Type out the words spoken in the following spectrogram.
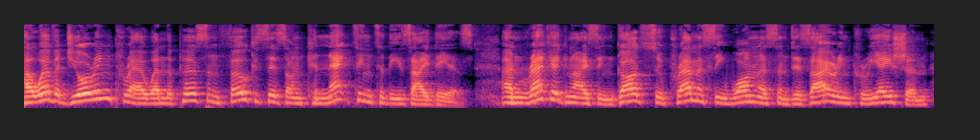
However, during prayer, when the person focuses on connecting to these ideas and recognizing God's supremacy, oneness, and desiring creation,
